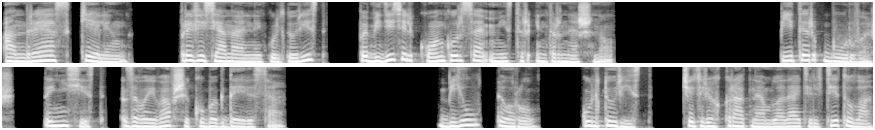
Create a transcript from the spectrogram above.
Андреас Келлинг, профессиональный культурист, победитель конкурса Мистер Интернешнл. Питер Бурваш, теннисист, завоевавший Кубок Дэвиса. Билл Перл, Культурист. Четырехкратный обладатель титула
